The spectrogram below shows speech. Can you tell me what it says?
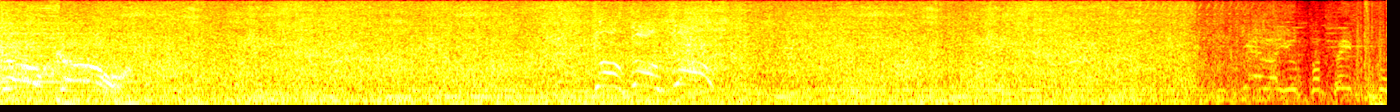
Go, go! Go, go, go! Делают попытку!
